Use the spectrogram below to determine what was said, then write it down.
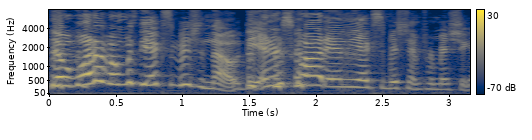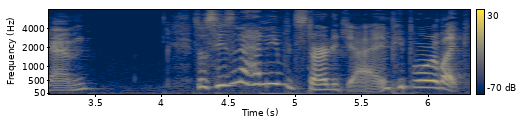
no, one of them was the exhibition though. The inner squad and the exhibition for Michigan. So season hadn't even started yet and people were like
